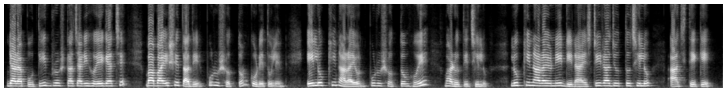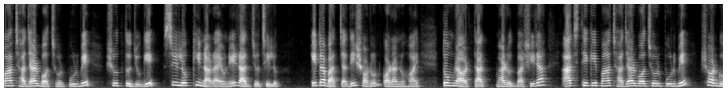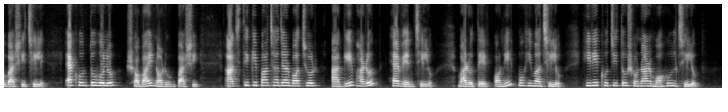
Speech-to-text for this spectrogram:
যারা পতীত ভ্রষ্টাচারী হয়ে গেছে, বাবা এসে তাদের পুরুষোত্তম করে তোলেন। এই লক্ষ্মীনারায়ণ পুরুষোত্তম হয়ে ভারতে ছিল। লক্ষ্মীনারায়ণের ডিনায়েস্টির রাজত্ব ছিল। আজ থেকে পাঁচ হাজার বছর পূর্বে সত্যযুগে শ্রী লক্ষ্মীনারায়ণের রাজ্য ছিল। এটা বাচ্চাদের স্মরণ করানো হয়। তোমরা অর্থাৎ ভারতবাসীরা আজ থেকে পাঁচ হাজার বছর পূর্বে স্বর্গবাসী ছিলে। এখন তো হলো সবাই নরকবাসী। আজ থেকে পাঁচ হাজার বছর আগে ভারত হ্যাভেন ছিল। ভারতের অনেক মহিমা ছিল। হিরে খচিত সোনার মহল ছিল।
